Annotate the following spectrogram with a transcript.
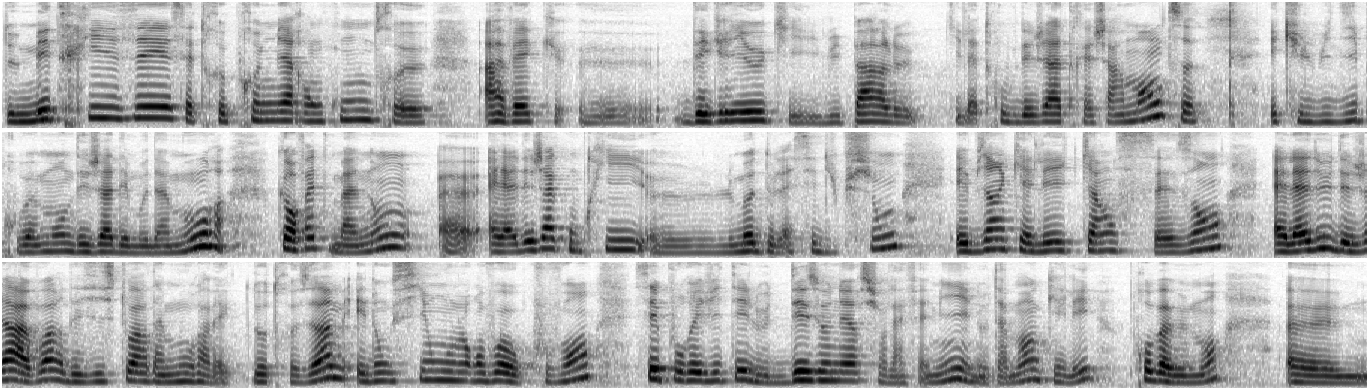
de maîtriser cette première rencontre avec des grieux qui lui parlent, qui la trouvent déjà très charmante et qui lui dit probablement déjà des mots d'amour, qu'en fait Manon, euh, elle a déjà compris euh, le mode de la séduction, et bien qu'elle ait 15-16 ans, elle a dû déjà avoir des histoires d'amour avec d'autres hommes, et donc si on l'envoie au couvent, c'est pour éviter le déshonneur sur la famille, et notamment qu'elle est probablement euh,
